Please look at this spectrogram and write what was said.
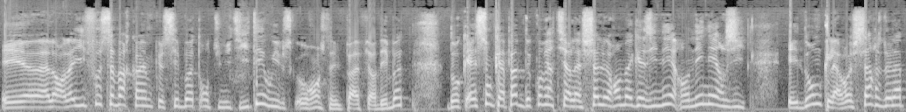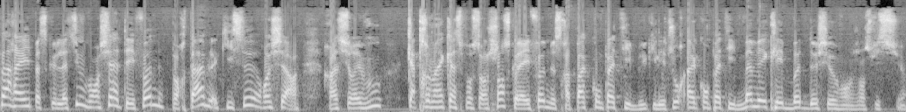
Et euh, alors là, il faut savoir quand même que ces bottes ont une utilité, oui, parce qu'Orange n'aime pas à faire des bottes. Donc elles sont capables de convertir la chaleur emmagasinée en énergie et donc la recharge de l'appareil, parce que là-dessus vous branchez un téléphone portable qui se recharge. Rassurez-vous, 95% de chance que l'iPhone ne sera pas compatible, vu qu'il est toujours incompatible, même avec les bottes de chez Orange, j'en suis sûr.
